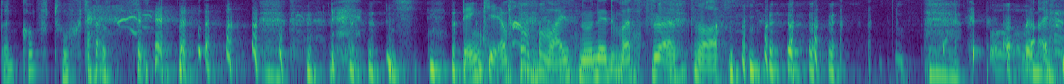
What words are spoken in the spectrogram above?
dann Kopftuchtanz? Denke, aber man weiß nur nicht, was zuerst war. Nein.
